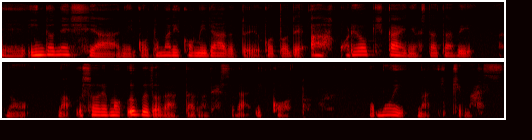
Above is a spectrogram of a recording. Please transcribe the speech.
えー、インドネシアにこう泊まり込みであるということであこれを機会に再びあの、まあ、それもウブドだったのですが行こうと思い、まあ、行きまし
